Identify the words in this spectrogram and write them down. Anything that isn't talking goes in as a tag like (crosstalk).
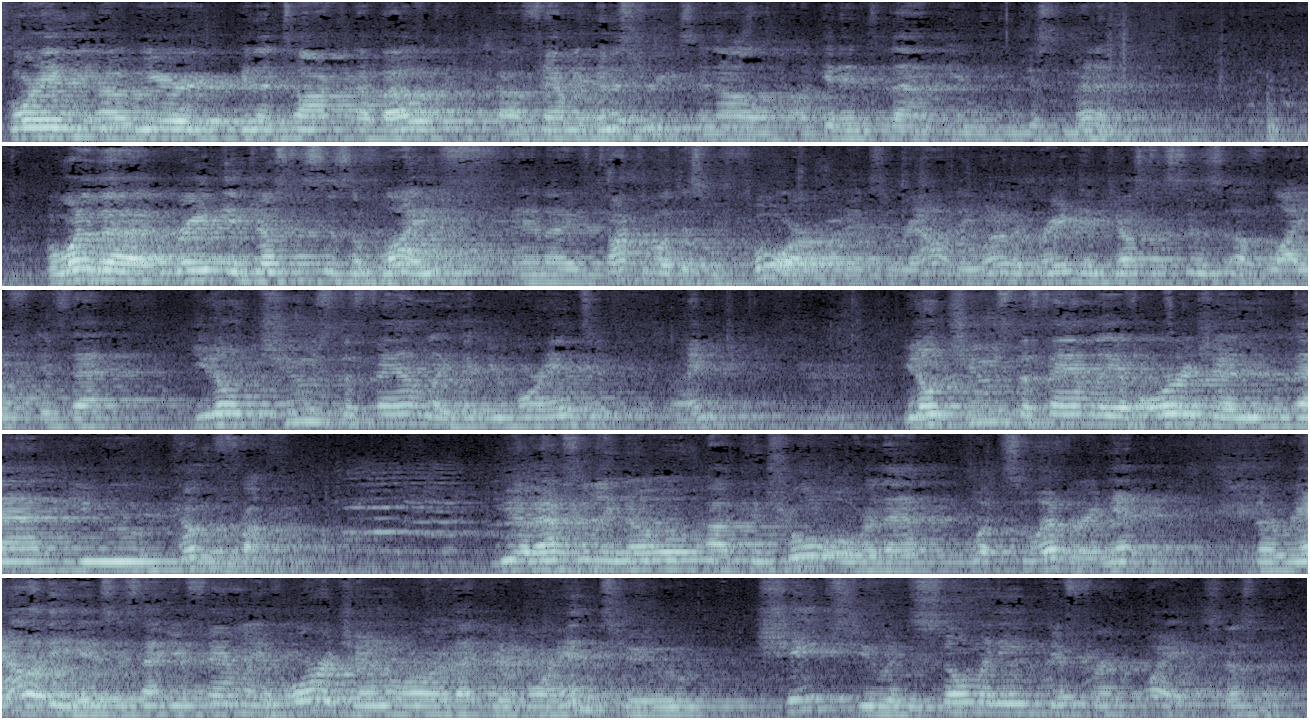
This morning, uh, we are going to talk about uh, family ministries, and I'll, I'll get into that in, in just a minute. But one of the great injustices of life, and I've talked about this before, but it's a reality, one of the great injustices of life is that you don't choose the family that you're born into, right? You don't choose the family of origin that you come from. You have absolutely no uh, control over that whatsoever. And yet, the reality is, is that your family of origin or that you're born into shapes you in so many different ways, doesn't it?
